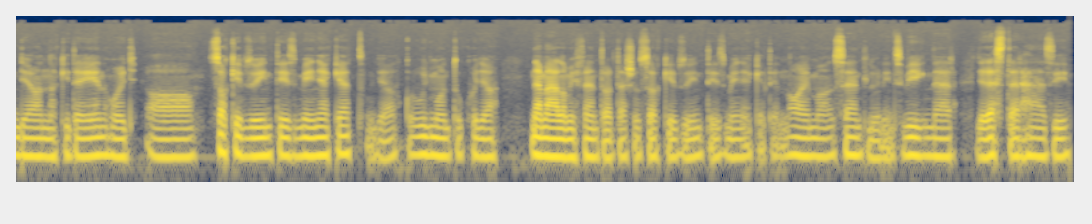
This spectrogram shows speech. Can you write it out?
ugye annak idején, hogy a szakképző intézményeket, ugye akkor úgy mondtuk, hogy a nem állami fenntartású szakképző intézményeket, ilyen Neumann, Szent Lőrinc, Wigner, ugye Eszterházi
